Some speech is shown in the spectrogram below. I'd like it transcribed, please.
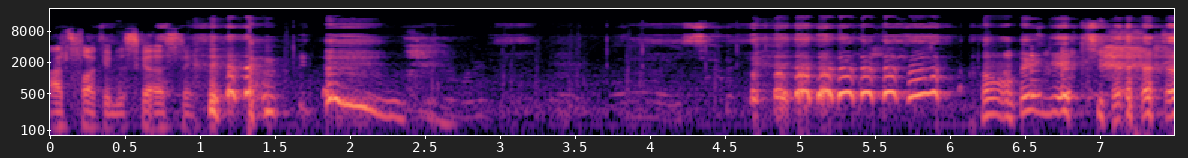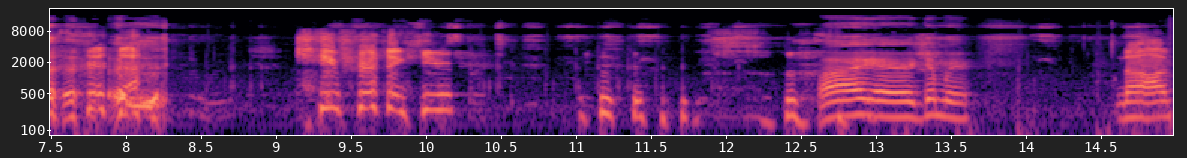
That's fucking disgusting. I'm gonna get you. Keep running here. Alright, Eric, come here. No, I'm.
